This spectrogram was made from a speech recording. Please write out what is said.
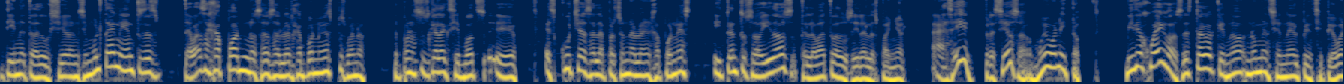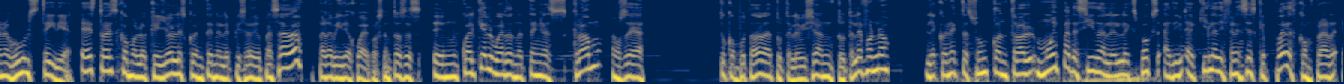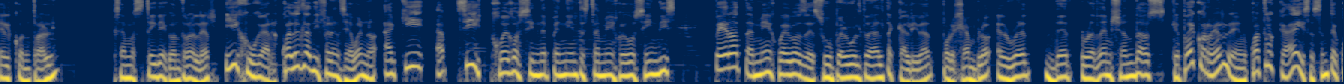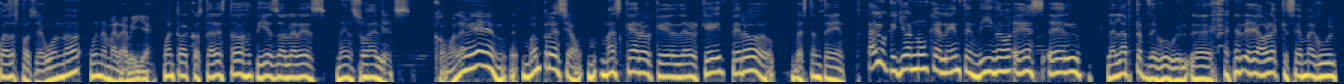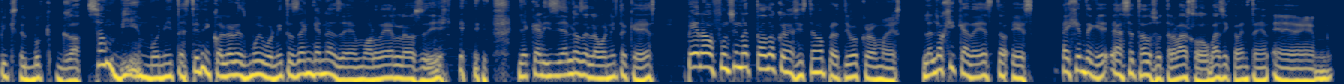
tiene traducción simultánea. Entonces te vas a Japón, no sabes hablar japonés, pues bueno, te pones tus Galaxy Bots, eh, escuchas a la persona hablar en japonés y tú en tus oídos te lo va a traducir al español. Así, ah, precioso, muy bonito. Videojuegos, esto es algo que no, no mencioné al principio. Bueno, Google Stadia. Esto es como lo que yo les conté en el episodio pasado para videojuegos. Entonces, en cualquier lugar donde tengas Chrome, o sea, tu computadora, tu televisión, tu teléfono, le conectas un control muy parecido al Xbox. Aquí la diferencia es que puedes comprar el control se llama Stadia Controller y jugar. ¿Cuál es la diferencia? Bueno, aquí ah, sí, juegos independientes, también juegos indies, pero también juegos de super ultra alta calidad. Por ejemplo, el Red Dead Redemption 2, que puede correr en 4K y 60 cuadros por segundo. Una maravilla. ¿Cuánto va a costar esto? 10 dólares mensuales. ¿Cómo le ven? Buen precio. Más caro que el de arcade, pero bastante bien. Algo que yo nunca le he entendido es el la laptop de Google, eh, ahora que se llama Google Pixelbook Go. Son bien bonitas, tienen colores muy bonitos, dan ganas de morderlos y, y acariciarlos de lo bonito que es. Pero funciona todo con el sistema operativo Chrome OS. La lógica de esto es, hay gente que hace todo su trabajo básicamente en,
